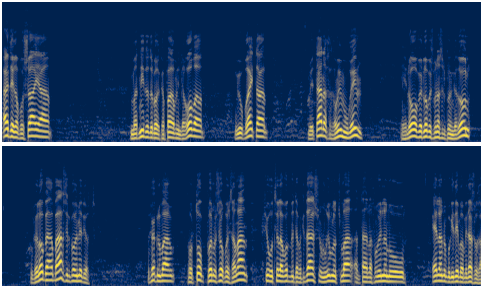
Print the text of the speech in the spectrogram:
הייתי רב הושעיה, מתנית דבר כפרה מן דרומה, הביאו ברייתא, ותנא חכמים אומרים, אינו עובד לא בשמונה של כהן גדול, ולא בארבעה של כהן אדיוט. כלומר, אותו כהן משוך מלחמה, שהוא רוצה לעבוד בבית המקדש, אומרים לו, תשמע, אנחנו אין לנו, אין לנו בגידים במידה שלך.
